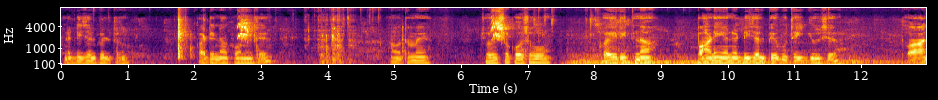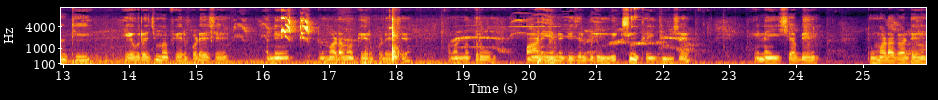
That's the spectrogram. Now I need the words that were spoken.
અને ડીઝલ ફિલ્ટર કાઢી નાખવાનું છે. આમાં તમે જોઈ શકો છો કઈ રીતના પાણી અને ડીઝલ ભેગું થઈ ગયું છે? તો આનાથી એવરેજમાં ફેર પડે છે અને ધુમાડામાં ફેર પડે છે. આમાં નકરું પાણી અને ડીઝલ બધું મિક્સિંગ થઈ ગયું છે. એના હિસાબે ધુમાડા કાઢે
